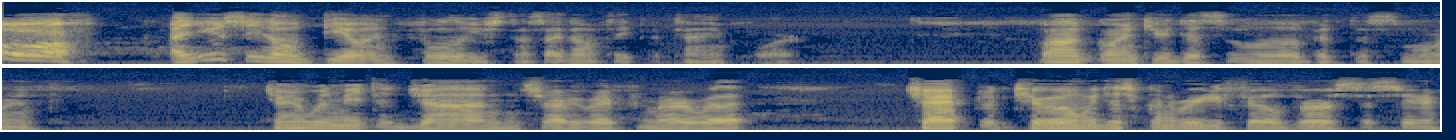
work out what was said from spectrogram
Oh, I usually don't deal in foolishness. I don't take the time for it. But I'm going to just a little bit this morning. Turn with me to John. I'm sure everybody's familiar with it. Chapter 2, and we're just going to read a few verses here.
